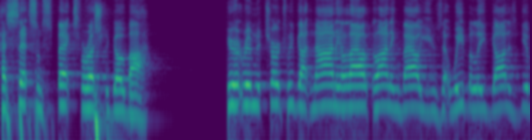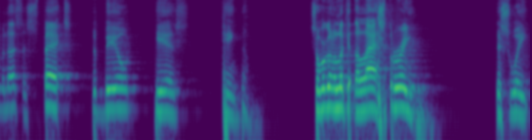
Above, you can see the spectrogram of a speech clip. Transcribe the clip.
has set some specs for us to go by. Here at Remnant Church, we've got nine aligning values that we believe God has given us as specs to build his kingdom. So we're going to look at the last three this week.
